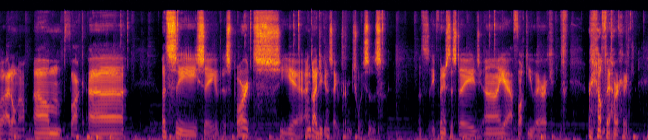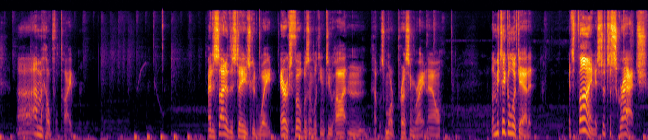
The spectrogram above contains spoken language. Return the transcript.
I don't know. Um, fuck. Uh, let's see. Save this part. Yeah, I'm glad you can save during choices. Let's see. Finish the stage. Uh, yeah. Fuck you, Eric. or help Eric. Uh, I'm a helpful type. I decided the stage could wait. Eric's foot wasn't looking too hot, and that was more pressing right now. Let me take a look at it. It's fine, it's just a scratch.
